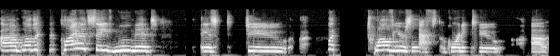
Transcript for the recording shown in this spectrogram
Um, well, the Climate Save movement is to put 12 years left, according to uh,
